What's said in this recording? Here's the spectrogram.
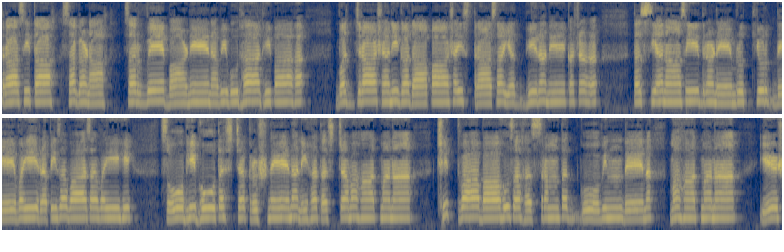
त्रासिताः सगणाः सर्वे बाणेन विबुधाधिपाः वज्राशनिगदापाशैस्त्रासयद्भिरनेकषः तस्य नासीद्रणे मृत्युर्देवैरपि स वासवैः सोऽभिभूतश्च कृष्णेन निहतश्च महात्मना छित्त्वा बाहुसहस्रम् तद्गोविन्देन महात्मना एष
